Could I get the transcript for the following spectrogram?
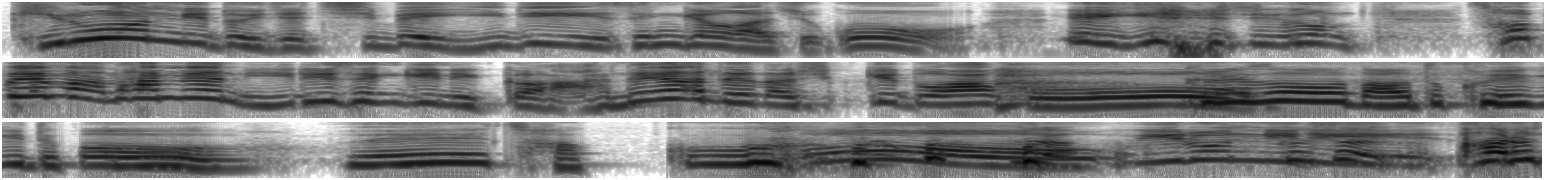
기루 언니도 이제 집에 일이 생겨가지고 이게 지금 섭외만 하면 일이 생기니까 안 해야 되나 싶기도 하고 그래서 나도 그 얘기 듣고 어. 왜 자꾸 어, 이런 일이 바로 생기나.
